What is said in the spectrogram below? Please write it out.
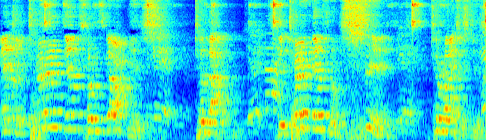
and to turn them from darkness to light. To turn them from sin to righteousness.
